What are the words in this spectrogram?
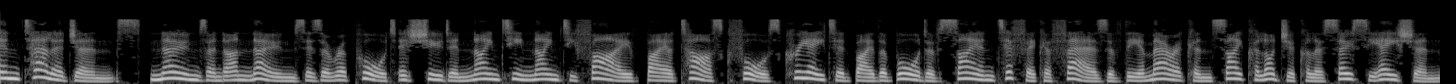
Intelligence, Knowns and Unknowns is a report issued in 1995 by a task force created by the Board of Scientific Affairs of the American Psychological Association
